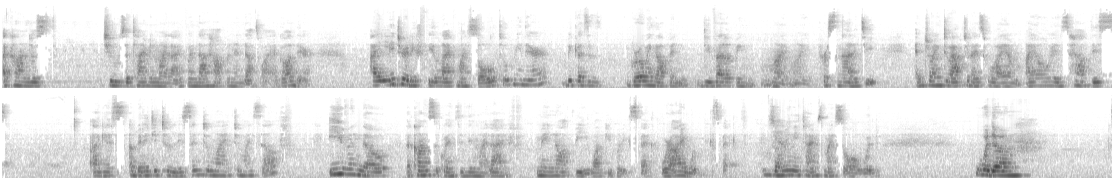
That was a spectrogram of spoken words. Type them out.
I can't just choose a time in my life when that happened and that's why I got there. I literally feel like my soul took me there because growing up and developing my my personality and trying to actualize who I am, I always have this I guess ability to listen to my to myself even though the consequences in my life may not be what people expect or I would expect. Yeah. So many times my soul would would um,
